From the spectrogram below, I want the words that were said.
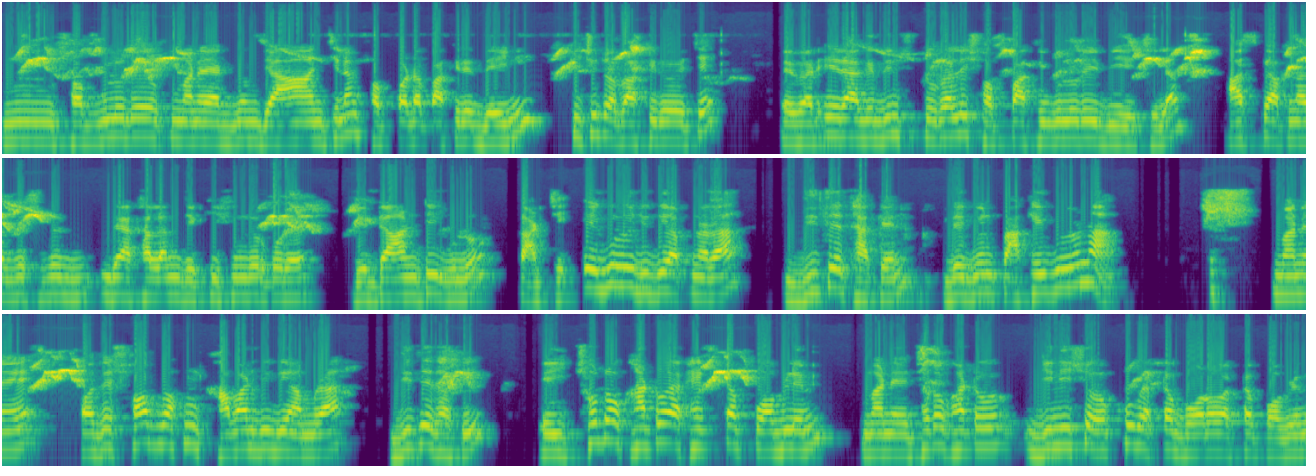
উম, সবগুলোরে মানে একদম যা আনছিলাম সব কটা পাখিরে দেইনি কিছুটা বাকি রয়েছে। এবার এর আগের দিন টোটালি সব পাখিগুলোরই দিয়েছিলাম। আজকে আপনাদের সাথে দেখালাম যে কি সুন্দর করে যে ডানটি গুলো কাটছে। এগুলো যদি আপনারা দিতে থাকেন, দেখবেন পাখিগুলো না মানে ওদের সব রকম খাবার যদি আমরা দিতে থাকি, এই ছোটখাটো এক একটা প্রবলেম মানে ছোটখাটো জিনিসও খুব একটা বড় একটা প্রবলেম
